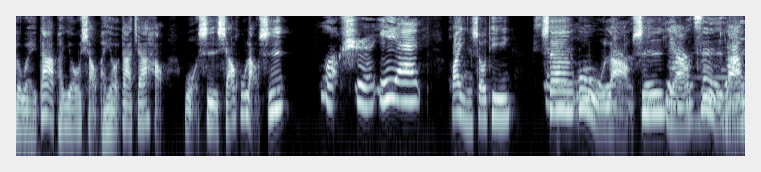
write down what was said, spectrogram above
各位大朋友、小朋友，大家好，我是小虎老师，我是伊言，欢迎收听生物老师聊自然。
